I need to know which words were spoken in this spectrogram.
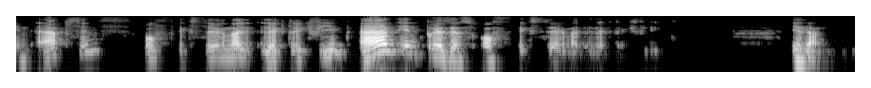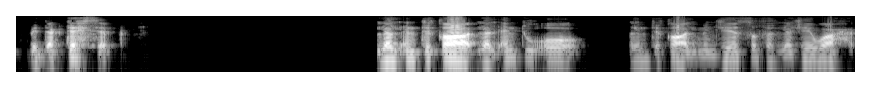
in absence of external electric field and in presence of external electric field إذا بدك تحسب للانتقال لل N2O الانتقال من J صفر ل J واحد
